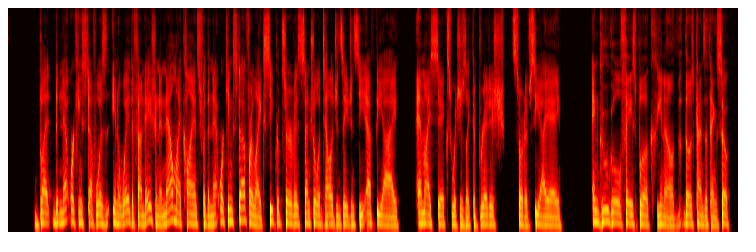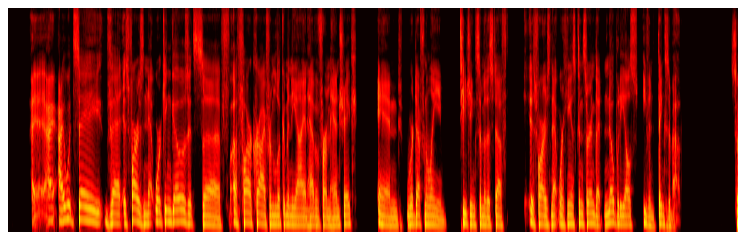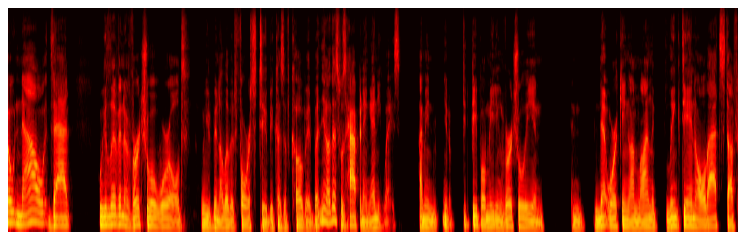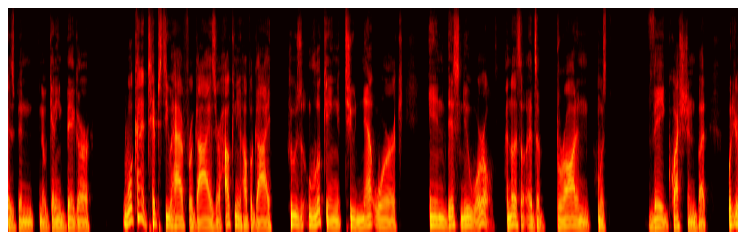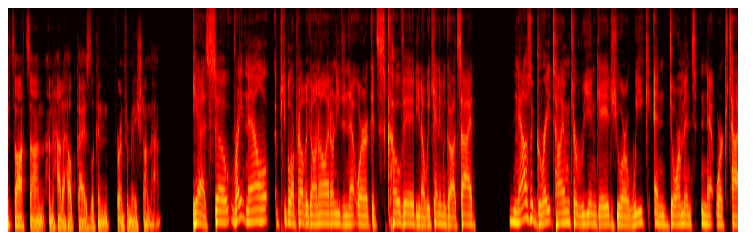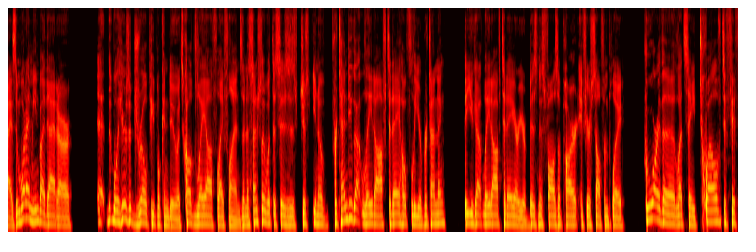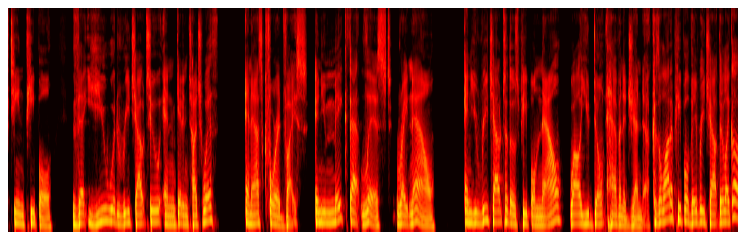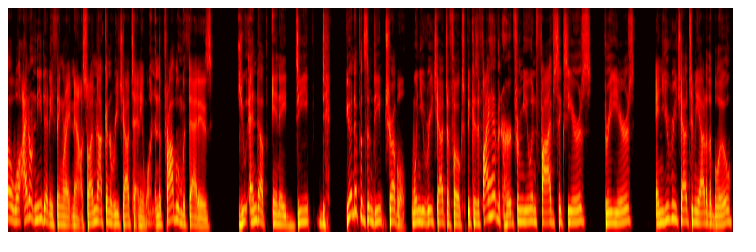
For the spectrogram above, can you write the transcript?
But the networking stuff was, in a way, the foundation. And now my clients for the networking stuff are like Secret Service, Central Intelligence Agency, FBI, MI6, which is like the British sort of CIA, and Google, Facebook, you know, th- those kinds of things. So I, I, would say that as far as networking goes, it's uh, a, a far cry from look them in the eye and have a firm handshake. And we're definitely teaching some of the stuff as far as networking is concerned that nobody else even thinks about. So now that we live in a virtual world, we've been a little bit forced to because of COVID, but you know, this was happening anyways. I mean, you know, people meeting virtually and and networking online, like LinkedIn, all that stuff has been, you know, getting bigger. What kind of tips do you have for guys or how can you help a guy who's looking to network in this new world? I know that's a, it's a broad and almost vague question, but what are your thoughts on on how to help guys looking for information on that? Yeah. So right now, people are probably going, "Oh, I don't need to network. It's COVID. You know, we can't even go outside." Now's a great time to re-engage your weak and dormant network ties. And what I mean by that are, uh, well, here's a drill people can do. It's called layoff lifelines. And essentially, what this is is just you know, pretend you got laid off today. Hopefully, you're pretending that you got laid off today or your business falls apart if you're self employed, who are the, let's say, 12 to 15 people that you would reach out to and get in touch with and ask for advice? And you make that list right now and you reach out to those people now while you don't have an agenda. Because a lot of people, they reach out, they're like, oh, well, I don't need anything right now. So I'm not going to reach out to anyone. And the problem with that is you end up in a deep, you end up in some deep trouble when you reach out to folks. Because if I haven't heard from you in five, six years, three years, and you reach out to me out of the blue,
